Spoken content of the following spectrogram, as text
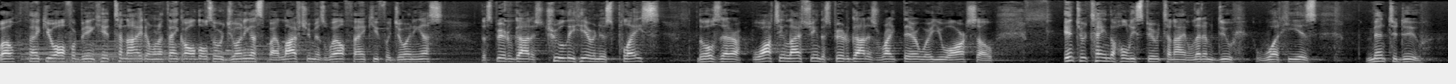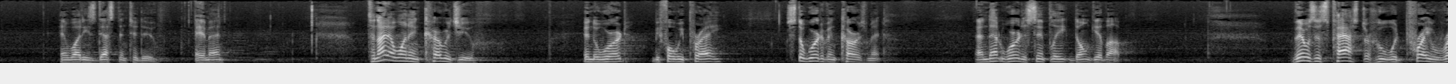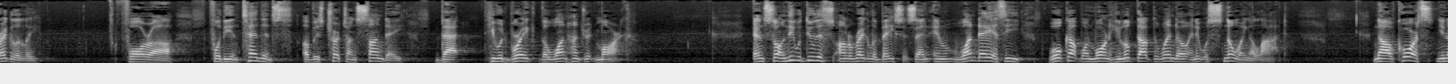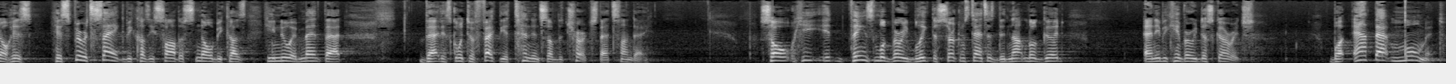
Well, thank you all for being here tonight. I want to thank all those who are joining us by live stream as well. Thank you for joining us. The Spirit of God is truly here in this place. Those that are watching live stream, the Spirit of God is right there where you are. So entertain the Holy Spirit tonight and let Him do what He is meant to do and what He's destined to do. Amen. Tonight, I want to encourage you in the Word before we pray. It's the word of encouragement. And that word is simply don't give up. There was this pastor who would pray regularly for, uh, for the attendance of his church on Sunday that he would break the 100 mark. And so, and he would do this on a regular basis. And, and one day, as he woke up one morning, he looked out the window and it was snowing a lot. Now, of course, you know, his, his spirit sank because he saw the snow, because he knew it meant that, that it's going to affect the attendance of the church that Sunday. So he, it, things looked very bleak. The circumstances did not look good, and he became very discouraged. But at that moment,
